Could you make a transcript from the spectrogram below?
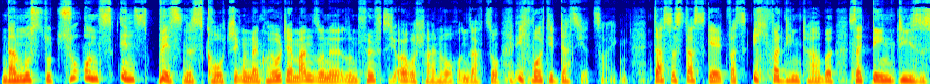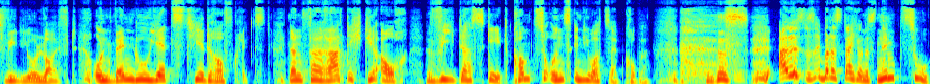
Dann musst du zu uns ins Business Coaching. Und dann holt der Mann so, eine, so einen 50-Euro-Schein hoch und sagt so, ich wollte dir das hier zeigen. Das ist das Geld, was ich verdient habe, seitdem dieses Video läuft. Und wenn du jetzt hier draufklickst, dann verrate ich dir auch, wie das geht. Komm zu uns in die WhatsApp-Gruppe. Alles ist immer das Gleiche und es nimmt zu.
